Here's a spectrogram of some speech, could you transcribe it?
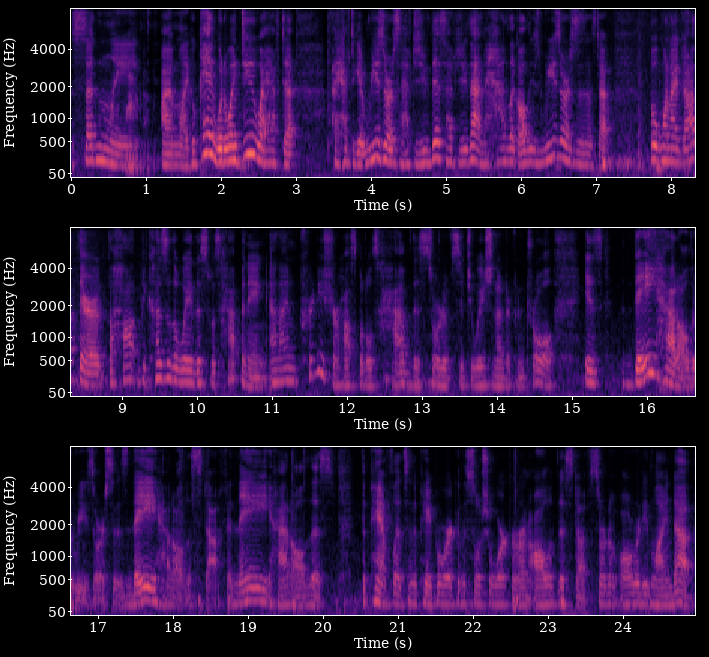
suddenly I'm like, okay, what do I do? I have to I have to get resources, I have to do this, I have to do that, and I had like all these resources and stuff. But when I got there, the hot because of the way this was happening, and I'm pretty sure hospitals have this sort of situation under control, is they had all the resources, they had all the stuff, and they had all this the pamphlets and the paperwork and the social worker and all of this stuff sort of already lined up.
